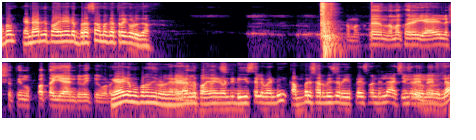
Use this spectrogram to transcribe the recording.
അപ്പം രണ്ടായിരത്തി പതിനേഴ് ബ്രസ് നമുക്ക് എത്ര കൊടുക്കാം? നമുക്ക് നമുക്കൊരു ഏഴ് ലക്ഷത്തി മുപ്പത്തി അയ്യായിരം രൂപയ്ക്ക് കൊടുക്കാം. ഏഴ് മുപ്പത്തഞ്ചിന് കൊടുക്കാം. രണ്ടായിരത്തി പതിനേഴ് വണ്ടി ഡീസൽ വണ്ടി കമ്പനി സർവീസ് റീപ്ലേസ്മെന്റ് ഇല്ല ആക്സിഡന്റ് ഒന്നുമില്ല.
